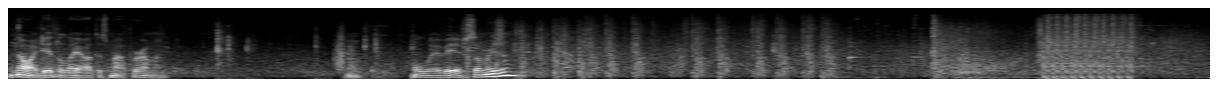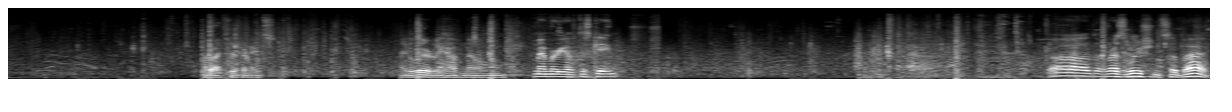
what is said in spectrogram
No idea the layout of this map. Where am I? All the way over here for some reason. Do I throw grenades? I literally have no memory of this game. Oh, the resolution's so bad.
